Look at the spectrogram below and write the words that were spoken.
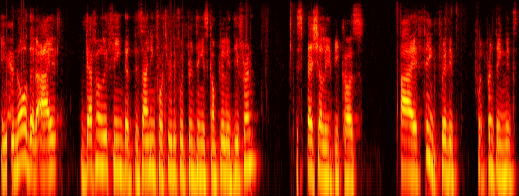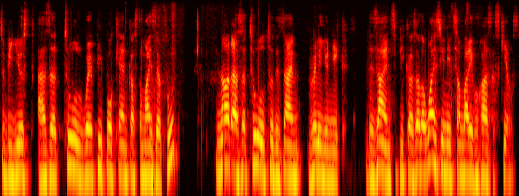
you know that I definitely think that designing for 3D food printing is completely different, especially because I think 3D food printing needs to be used as a tool where people can customize their food, not as a tool to design really unique designs, because otherwise you need somebody who has the skills.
